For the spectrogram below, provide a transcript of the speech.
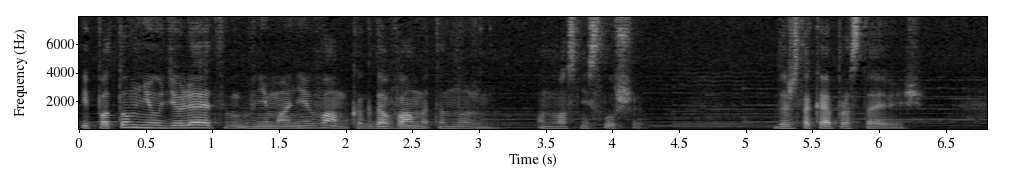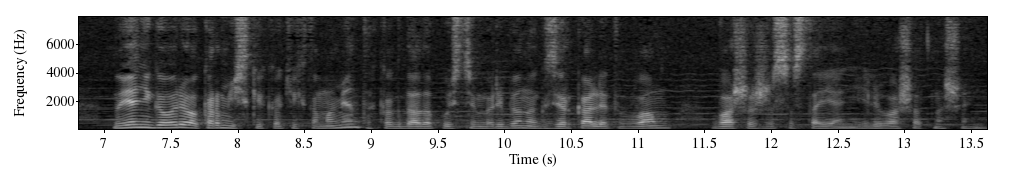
и потом не уделяет внимания вам, когда вам это нужно. Он вас не слушает. Даже такая простая вещь. Но я не говорю о кармических каких-то моментах, когда, допустим, ребенок зеркалит вам ваше же состояние или ваши отношения.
